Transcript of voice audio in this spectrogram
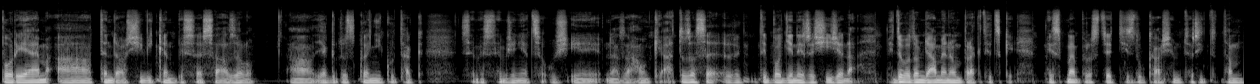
porjem a ten další víkend by se sázelo a jak do skleníku, tak si myslím, že něco už i na záhonky. A to zase ty plodiny řeší žena. My to potom děláme jenom prakticky. My jsme prostě ti s Lukášem, kteří to tam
